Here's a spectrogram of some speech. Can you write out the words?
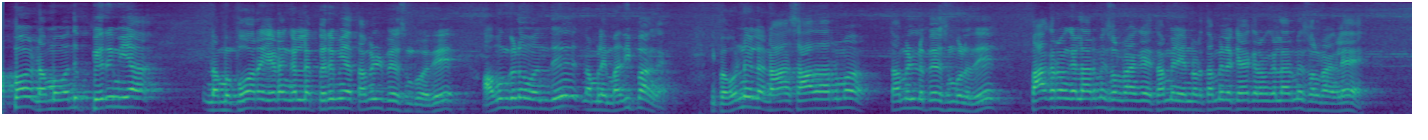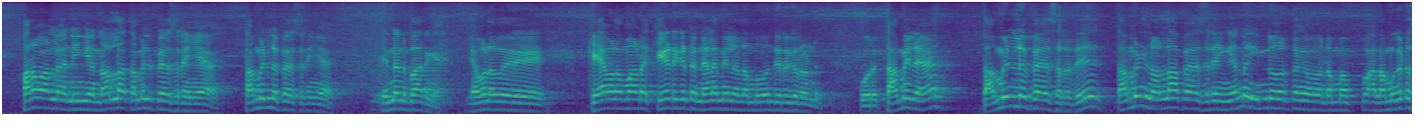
அப்போ நம்ம வந்து பெருமையாக நம்ம போகிற இடங்களில் பெருமையாக தமிழ் பேசும்போது அவங்களும் வந்து நம்மளை மதிப்பாங்க. இப்போ ஒன்றும் இல்லை நான் சாதாரணமாக தமிழில் பேசும்பொழுது பார்க்குறவங்க எல்லாருமே சொல்கிறாங்க தமிழ் என்னோடய தமிழை கேட்குறவங்க எல்லாருமே சொல்கிறாங்களே பரவாயில்ல நீங்கள் நல்லா தமிழ் பேசுகிறீங்க தமிழில் பேசுகிறீங்க என்னன்னு பாருங்கள் எவ்வளவு கேவலமான கேடுகட்ட நிலைமையில் நம்ம வந்து இருக்கிறோன்னு ஒரு தமிழை தமிழில் பேசுறது தமிழ் நல்லா பேசுகிறீங்கன்னு இன்னொருத்தங்க நம்ம நம்மக்கிட்ட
